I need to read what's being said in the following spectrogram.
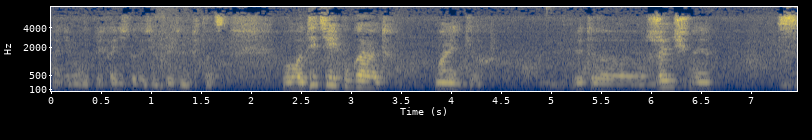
Они могут приходить туда этим людям питаться. Вот, детей пугают маленьких. Это женщины с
